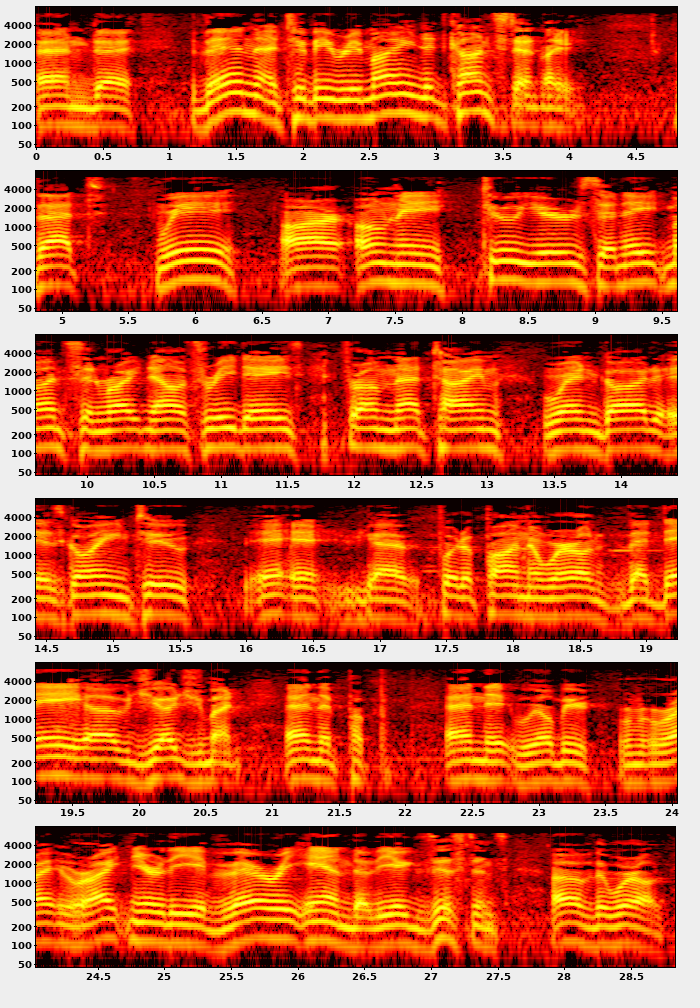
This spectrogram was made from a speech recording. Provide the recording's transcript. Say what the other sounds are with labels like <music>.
And uh, then uh, to be reminded constantly that we are only two years and eight months and right now three days from that time when God is going to uh, uh put upon the world the day of judgment and the and it will be right, right near the very end of the existence of the world.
